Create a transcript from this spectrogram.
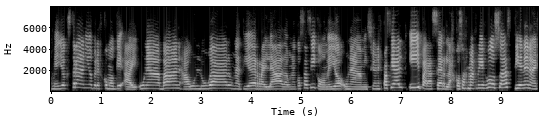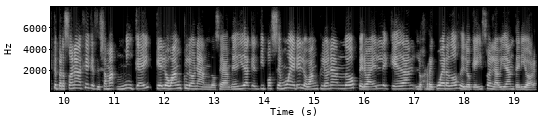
medio extraño, pero es como que hay una van a un lugar, una tierra helada, una cosa así, como medio una misión espacial, y para hacer las cosas más riesgosas tienen a este personaje que se llama Mickey, que lo van clonando, o sea, a medida que el tipo se muere, lo van clonando, pero a él le quedan los recuerdos de lo que hizo en la vida anterior.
